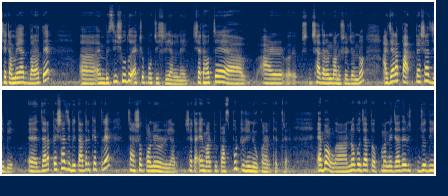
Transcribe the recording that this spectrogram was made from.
সেটা মেয়াদ বাড়াতে এমবিসি শুধু একশো পঁচিশ রিয়াল নেয়। সেটা হচ্ছে আর, সাধারণ মানুষের জন্য। আর যারা পেশাজীবী যারা পেশাজীবী, তাদের ক্ষেত্রে চারশো পনেরো রিয়াল। সেটা এমআরপি পাসপোর্ট রিনিউ করার ক্ষেত্রে। এবং নবজাতক মানে যাদের যদি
